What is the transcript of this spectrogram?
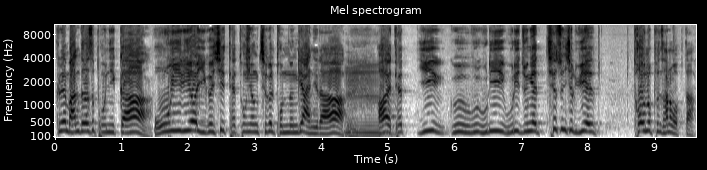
그래 만들어서 보니까 오히려 이것이 대통령 측을 돕는 게 아니라 음. 아이 그, 우리 우리 중에 최순실 위에 더 높은 사람 없다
